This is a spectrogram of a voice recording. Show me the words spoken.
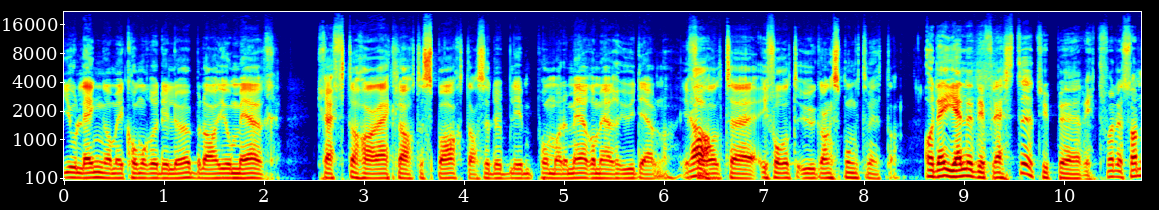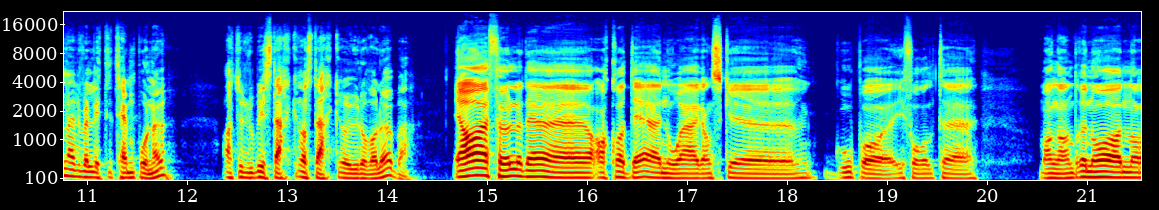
jo lenger vi kommer ut i løpet, da, jo mer krefter har jeg klart å spare. da, Så det blir på en måte mer og mer utjevna i, Ja. i forhold til utgangspunktet mitt. da. Og det gjelder de fleste typer ritt. For det, sånn er det vel litt i tempoen òg. At du blir sterkere og sterkere utover løpet. Ja, jeg føler det, akkurat det er noe jeg er ganske god på i forhold til mange andre. Nå, nå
